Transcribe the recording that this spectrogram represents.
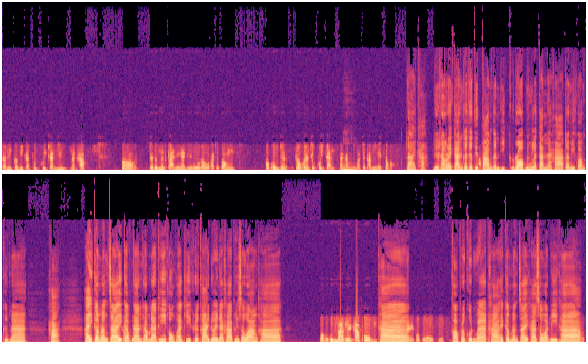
ตอนนี้ก็มีการพูดคุยกันอยู่นะครับ ก็จะดำเนินการยังไงเดี๋ยวเราอาจจะต้อง ก็คงจะเรากำลังจะคุยกันนะครับว่าจะทำยังไงต่อ ได้ค่ะ เดี๋ยวทางรายการก็จะติดตามกันอีกรอบหนึ่งแล้วกันนะคะ ถ้ามีความคืบหน้าค่ะ ให้กำลังใจกับการทำหน้าที่ของภาคีเครือข่ายด้วยนะคะ พี่สว่างคะขอบพระคุณมากเลยครับผมค่ะขอบพระคุณมากค่ะ ให้กำลังใจค่ะ สวัสดีค่ะ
